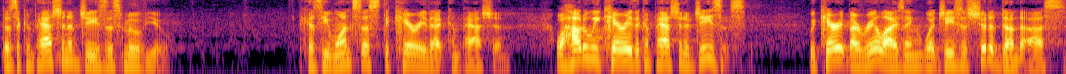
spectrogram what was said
Does the compassion of Jesus move you? Because he wants us to carry that compassion. Well, how do we carry the compassion of Jesus? We carry it by realizing what Jesus should have done to us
